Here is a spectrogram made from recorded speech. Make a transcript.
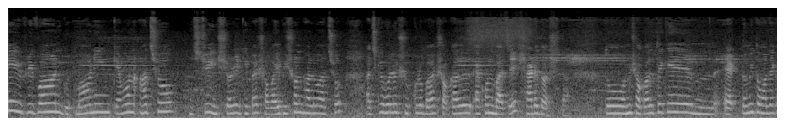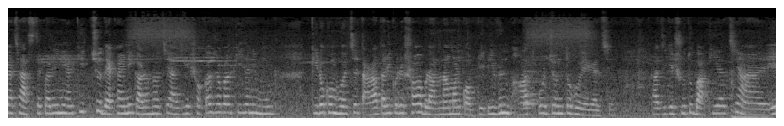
হে এভরিওয়ান গুড মর্নিং কেমন আছো? নিশ্চয়ই ঈশ্বরের কৃপায় সবাই ভীষণ ভালো আছো। আজকে হলো শুক্রবার, সকাল এখন বাজে সাড়ে দশটা। তো আমি সকাল থেকে একদমই তোমাদের কাছে আসতে পারিনি, আর কিচ্ছু দেখায়নি কারণ হচ্ছে আজকে সকাল সকাল কী জানি মুড কীরকম হয়েছে, তাড়াতাড়ি করে সব রান্না আমার কমপ্লিট ইভেন ভাত পর্যন্ত হয়ে গেছে। আজকে শুধু বাকি আছে এ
